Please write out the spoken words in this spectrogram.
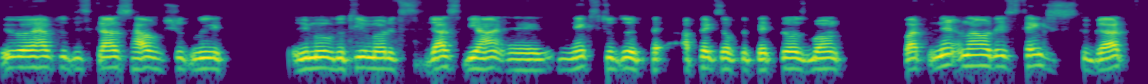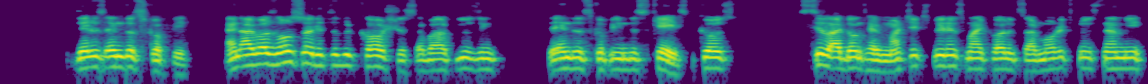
we will have to discuss how should we remove the tumor. It's just behind, uh, next to the apex of the petrous bone. But nowadays, thanks to God, there is endoscopy. And I was also a little bit cautious about using the endoscopy in this case because still I don't have much experience. My colleagues are more experienced than me.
